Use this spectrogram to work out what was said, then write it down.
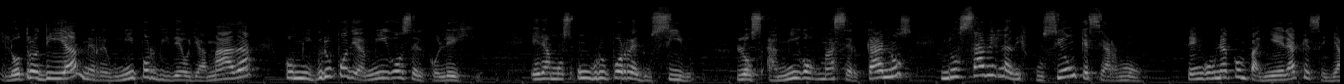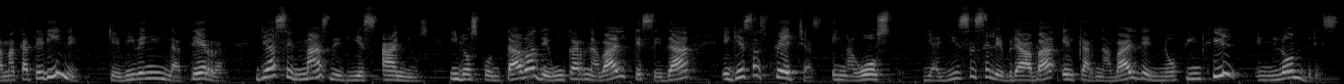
El otro día me reuní por videollamada con mi grupo de amigos del colegio. Éramos un grupo reducido, los amigos más cercanos, y no sabes la discusión que se armó. Tengo una compañera que se llama Caterine que vive en Inglaterra ya hace más de 10 años y nos contaba de un carnaval que se da en esas fechas, en agosto. Y allí se celebraba el carnaval de Notting Hill, en Londres.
